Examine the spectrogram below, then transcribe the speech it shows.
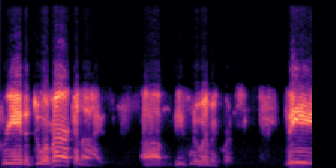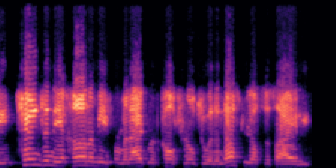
created to Americanize um, these new immigrants. The change in the economy from an agricultural to an industrial society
